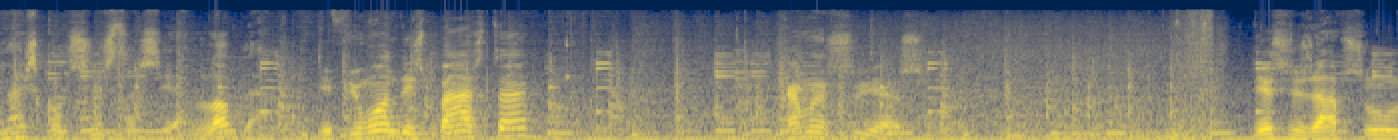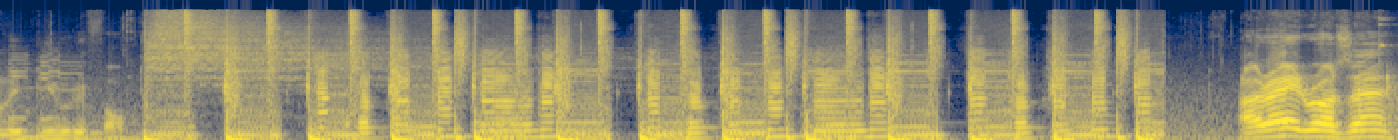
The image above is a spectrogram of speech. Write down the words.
nice consistency. I love that. If you want this pasta, come and see us. This is absolutely beautiful. All right, Rosa.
